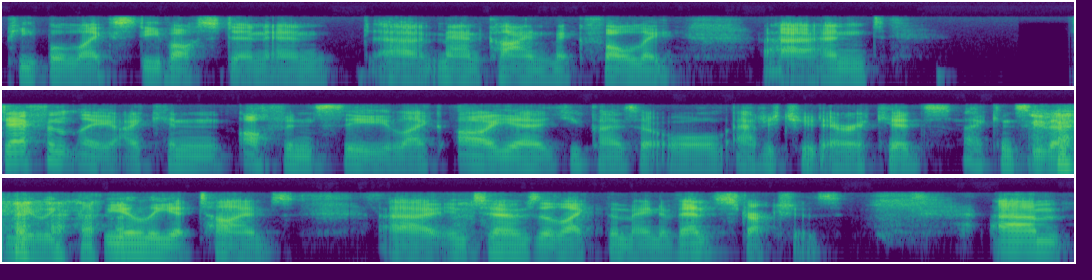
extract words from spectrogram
People like Steve Austin and uh, Mankind Mick Foley, uh, and definitely I can often see like, oh yeah, you guys are all attitude era kids. I can see that really clearly at times uh, in terms of like the main event structures. Um,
